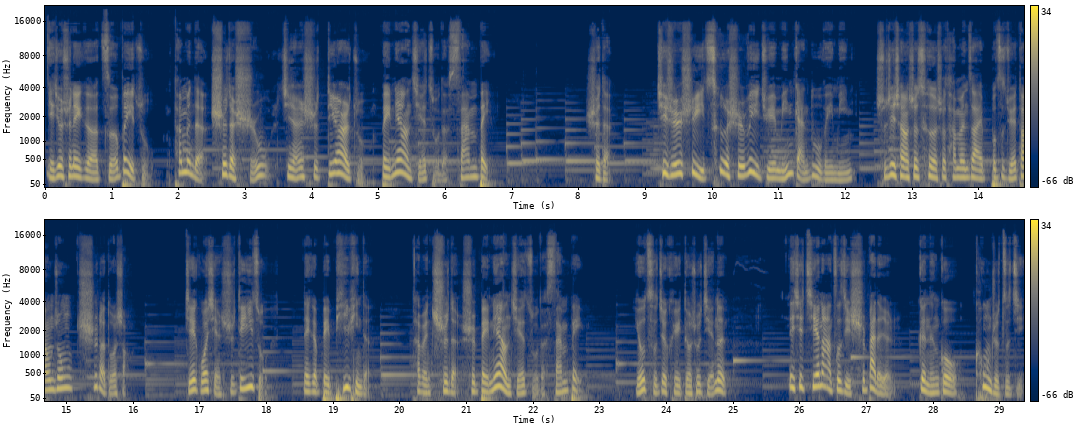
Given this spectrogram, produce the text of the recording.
也就是那个责备组，他们的吃的食物竟然是第二组被谅解组的三倍。是的，其实是以测试味觉敏感度为名，实际上是测试他们在不自觉当中吃了多少。结果显示，第一组那个被批评的，他们吃的是被谅解组的三倍。由此就可以得出结论：那些接纳自己失败的人，更能够控制自己，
